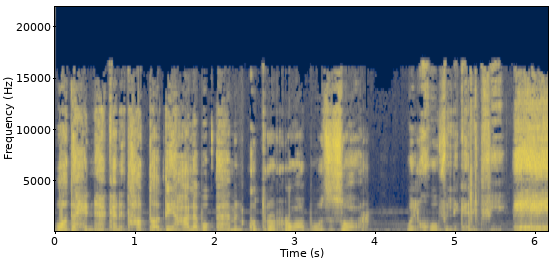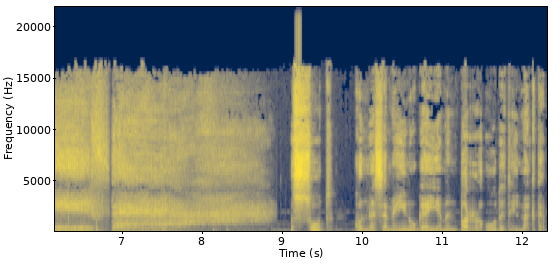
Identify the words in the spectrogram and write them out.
واضح إنها كانت حاطة إيديها على بقها من كتر الرعب والذعر والخوف اللي كانت فيه. افتح الصوت كنا سامعينه جاي من بره أوضة المكتب.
